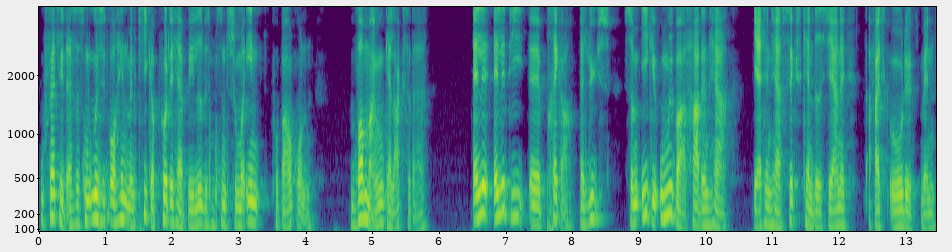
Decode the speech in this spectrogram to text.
ufatteligt, altså sådan uanset hvorhen man kigger på det her billede, hvis man sådan zoomer ind på baggrunden, hvor mange galakser der er alle, alle de øh, prikker af lys, som ikke umiddelbart har den her, ja, den her sekskantede stjerne, der er faktisk otte, men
